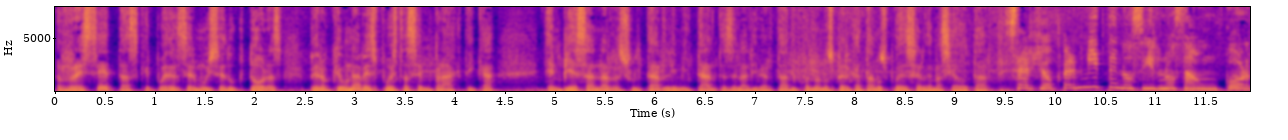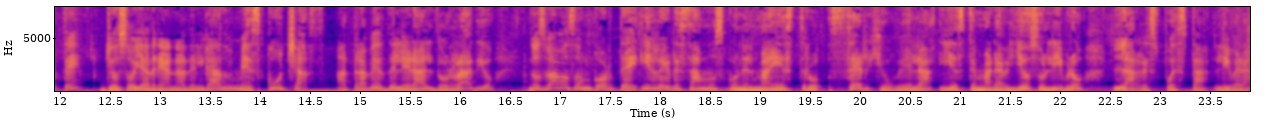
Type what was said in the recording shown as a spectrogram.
recetas que pueden ser muy seductoras, pero que una vez puestas en práctica empiezan a resultar limitantes de la libertad y cuando nos percatamos puede ser demasiado tarde. Sergio, permítenos irnos a un corte. Yo soy Adriana Delgado y me escuchas a través del Heraldo Radio. Nos vamos a un corte y regresamos con el maestro Sergio Vela y este maravilloso libro, La Respuesta Liberal.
